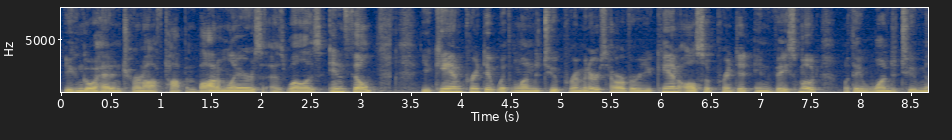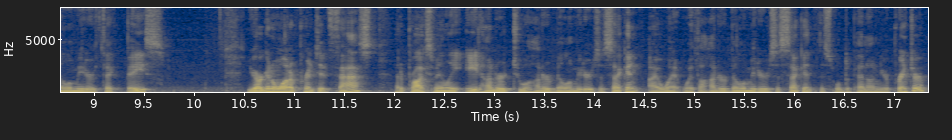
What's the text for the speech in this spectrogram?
You can go ahead and turn off top and bottom layers as well as infill. You can print it with one to two perimeters. However, you can also print it in vase mode with a one to two millimeter thick base. You are going to want to print it fast at approximately 800 to 100 millimeters a second. I went with 100 millimeters a second. This will depend on your printer.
